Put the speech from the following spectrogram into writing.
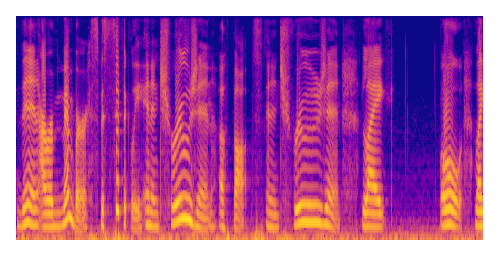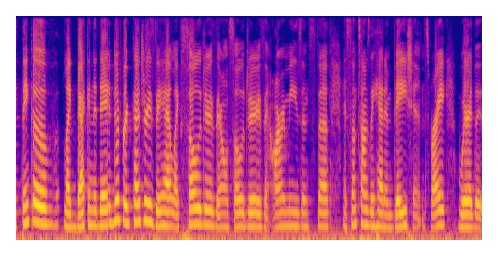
then I remember specifically an intrusion of thoughts, an intrusion. Like Oh, like think of like back in the day, in different countries they had like soldiers, their own soldiers and armies and stuff. And sometimes they had invasions, right? Where the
